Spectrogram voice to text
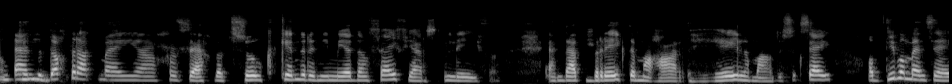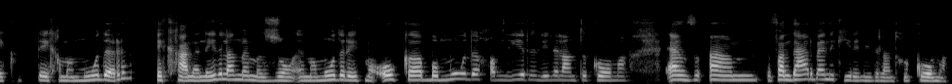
Okay. En de dokter had mij uh, gezegd dat zulke kinderen niet meer dan vijf jaar leven. En dat breekte mijn hart helemaal. Dus ik zei, op die moment zei ik tegen mijn moeder, ik ga naar Nederland met mijn zoon. En mijn moeder heeft me ook uh, bemoedigd om hier in Nederland te komen. En um, vandaar ben ik hier in Nederland gekomen.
